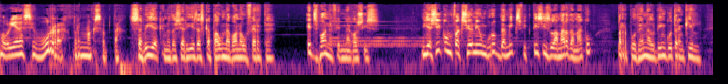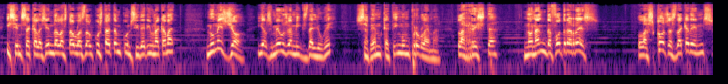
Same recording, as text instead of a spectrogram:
Hauria de ser burra per no acceptar. Sabia que no deixaries escapar una bona oferta. Ets bona fent negocis. I així confeccioni un grup d'amics ficticis la mar de maco per poder anar al bingo tranquil i sense que la gent de les taules del costat em consideri un acabat. Només jo i els meus amics de lloguer sabem que tinc un problema. La resta no n'han de fotre res. Les coses decadents,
